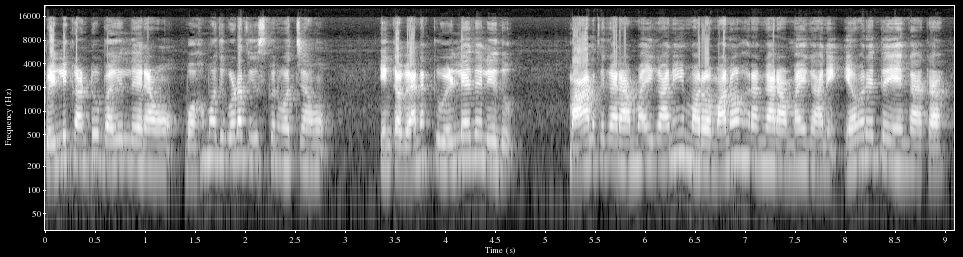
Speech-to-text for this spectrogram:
పెళ్ళికంటూ బయలుదేరాము. బహుమతి కూడా తీసుకుని వచ్చాము. ఇంకా వెనక్కి వెళ్ళేదే లేదు. మాలతి గారి అమ్మాయి కానీ మరో మనోహరం గారి అమ్మాయి కానీ ఎవరైతే ఏం కాక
